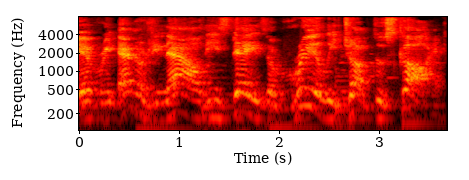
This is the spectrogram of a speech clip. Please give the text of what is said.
every energy now these days have really jumped to sky.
